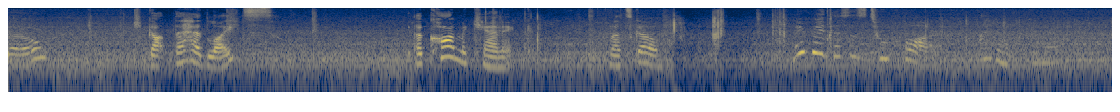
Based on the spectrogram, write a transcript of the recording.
So, got the headlights. A car mechanic. Let's go. Maybe this is too far. I don't know.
